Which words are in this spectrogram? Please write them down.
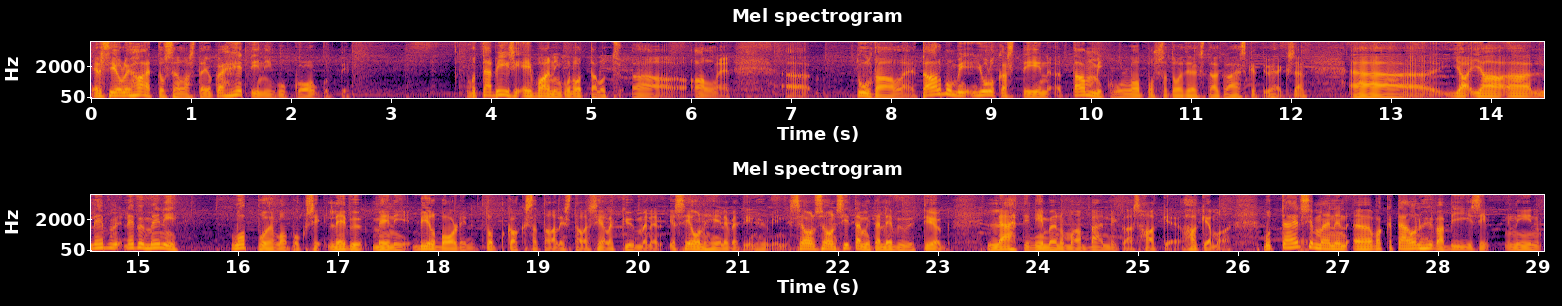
Eli siinä oli haettu sellaista, joka heti niin koukutti. Mutta tämä biisi ei vaan niin kuin ottanut äh, alleen. Äh, tulta alleen. Tämä albumi julkaistiin tammikuun lopussa 1989. Ää, ja ja ää, levy, levy meni loppujen lopuksi levy meni Billboardin top 200-listalla siellä 10, ja se on helvetin hyvin. Se on, se on sitä, mitä levyyhtiö lähti nimenomaan bändin kanssa hake, hakemaan. Mutta tämä ensimmäinen, vaikka tämä on hyvä biisi, niin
